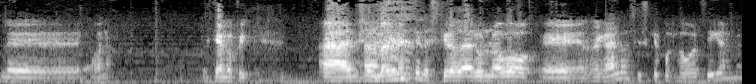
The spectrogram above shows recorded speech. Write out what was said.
Le. Oh, no. Es que me fui. Adicionalmente, les quiero dar un nuevo eh, regalo, así es que por favor síganme.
